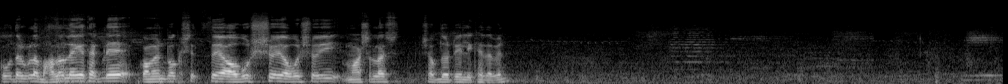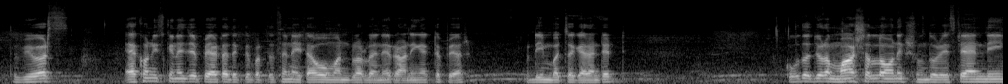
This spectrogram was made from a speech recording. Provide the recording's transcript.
কবুতরগুলো ভালো লেগে থাকলে কমেন্ট বক্সে অবশ্যই অবশ্যই মার্শাল্লাহ শব্দটি লিখে দেবেন। তো ভিউয়ার্স এখন স্ক্রিনে যে পেয়ারটা দেখতে পারতেছেন এটাও ওমান ব্লাড লাইনের রানিং একটা পেয়ার ডিম বাচ্চা গ্যারান্টেড কবুতর জোড়া মার্শাল্লাহ অনেক সুন্দর স্ট্যান্ডিং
